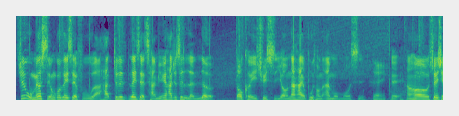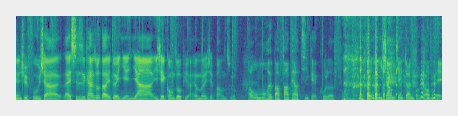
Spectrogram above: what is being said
就是我没有使用过类似的服务啦，它就是类似的产品，因为它就是冷热。都可以去使用，那它有不同的按摩模式，对对，然后睡前去敷一下，来试试看，说到底对眼压啊一些工作疲劳有没有一些帮助？啊，我们会把发票寄给库乐夫，以上这段广告费。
